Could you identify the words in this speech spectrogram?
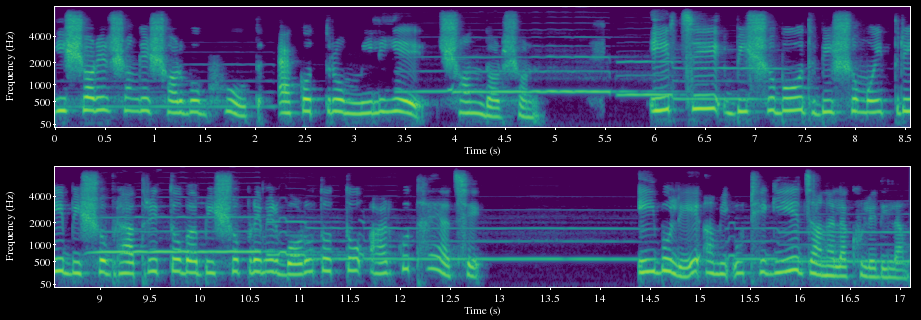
ঈশ্বরের সঙ্গে সর্বভূত, একত্র মিলিয়ে সন্দর্শন। এর চেয়ে বিশ্ববোধ, বিশ্বমৈত্রী, বিশ্বভ্রাতৃত্ব বা বিশ্বপ্রেমের বড় তত্ত্ব আর কোথায় আছে? এই বলে আমি উঠে গিয়ে জানালা খুলে দিলাম।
